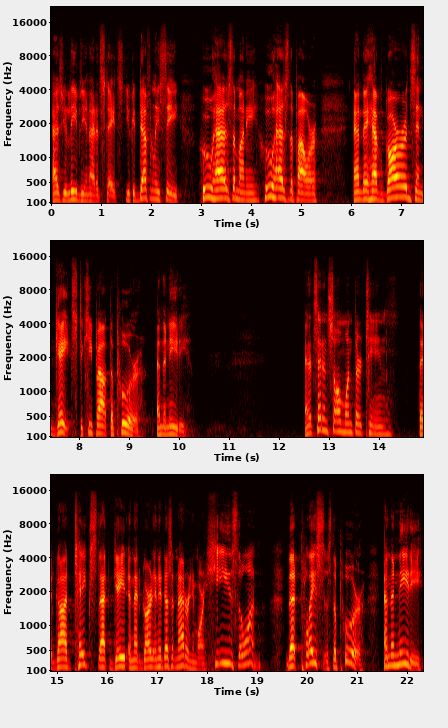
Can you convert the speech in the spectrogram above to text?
as you leave the United States. You could definitely see who has the money, who has the power, and they have guards and gates to keep out the poor and the needy. And it said in Psalm 113 that God takes that gate and that guard, and it doesn't matter anymore. He's the one that places the poor and the needy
